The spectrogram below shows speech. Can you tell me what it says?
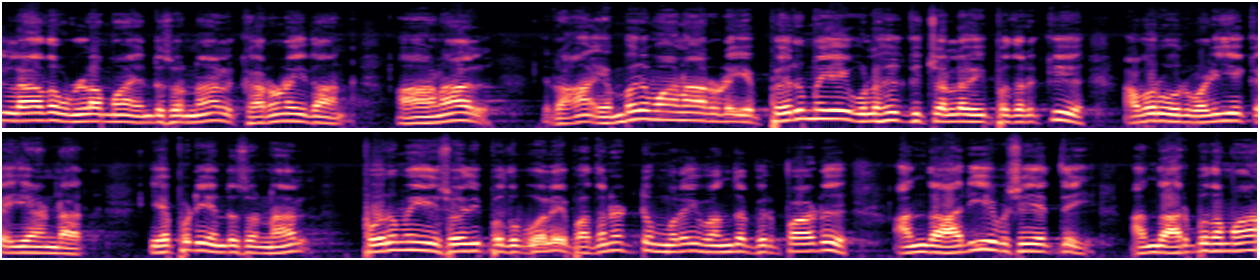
இல்லாத உள்ளமா என்று சொன்னால் கருணைதான் ஆனால் ரா எம்பெருமானாருடைய பெருமையை உலகுக்கு சொல்ல வைப்பதற்கு அவர் ஒரு வழியை கையாண்டார். எப்படி என்று சொன்னால் பொறுமையை சோதிப்பது போல பதினெட்டு முறை வந்த பிற்பாடு அந்த அரிய விஷயத்தை அந்த அற்புதமான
